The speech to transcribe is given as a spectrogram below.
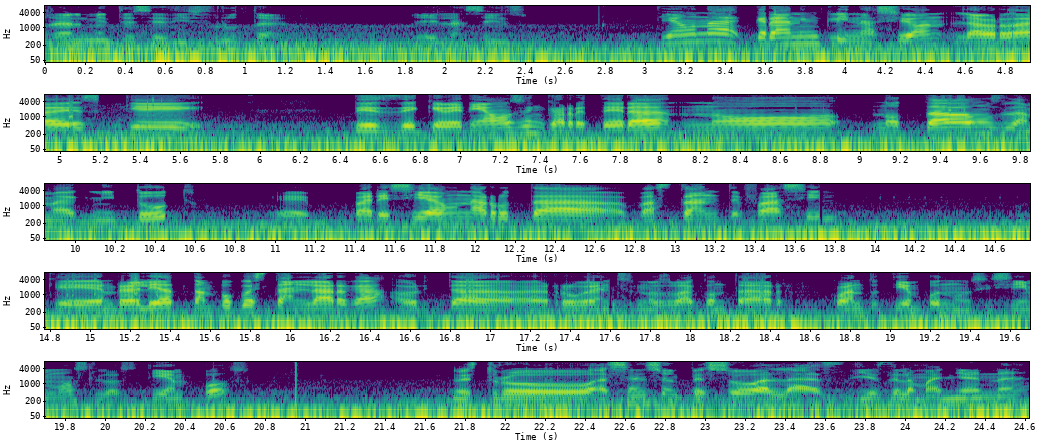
realmente se disfruta el ascenso. Tiene una gran inclinación, la verdad es que desde que veníamos en carretera no notábamos la magnitud, eh, parecía una ruta bastante fácil, que en realidad tampoco es tan larga, ahorita Rubén nos va a contar cuánto tiempo nos hicimos, los tiempos. Nuestro ascenso empezó a las 10 de la mañana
